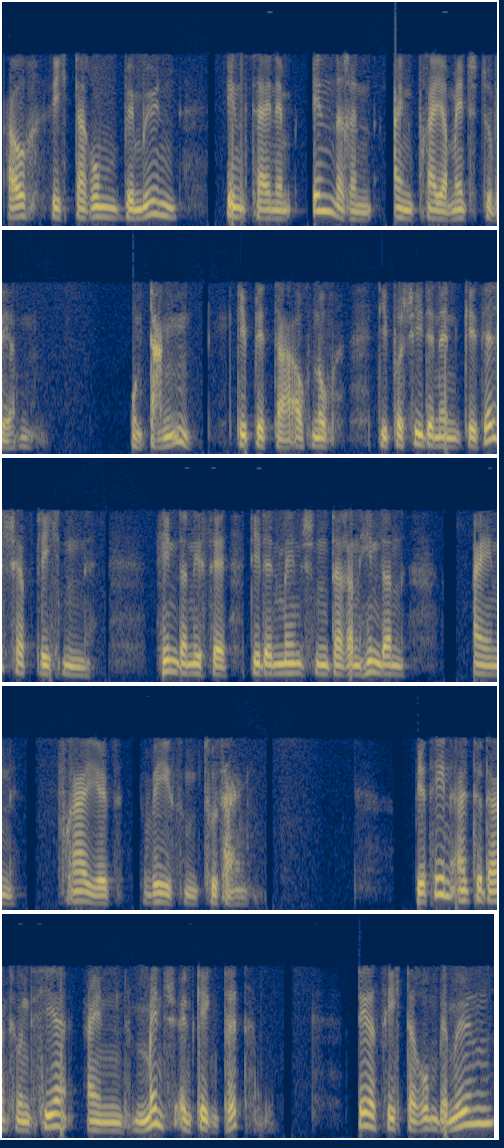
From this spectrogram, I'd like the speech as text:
auch sich darum bemühen, in seinem Inneren ein freier Mensch zu werden. Und dann gibt es da auch noch die verschiedenen gesellschaftlichen Hindernisse, die den Menschen daran hindern, ein freies Wesen zu sein. Wir sehen also, dass uns hier ein Mensch entgegentritt, der sich darum bemühen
